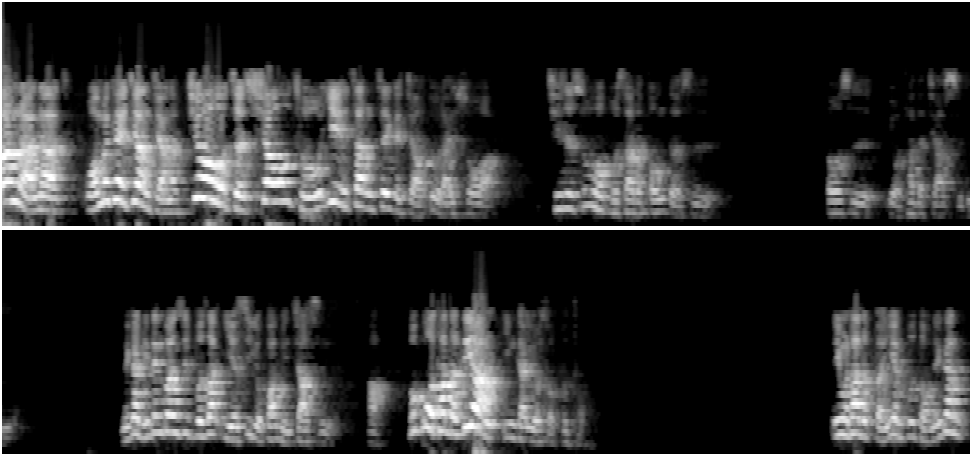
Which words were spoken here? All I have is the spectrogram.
当然了，我们可以这样讲呢，就着消除业障这个角度来说啊，其实诸佛菩萨的功德是都是有他的加持力的。你看，灵天观世菩萨也是有光明加持力啊，不过它的量应该有所不同，因为它的本愿不同。你看，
